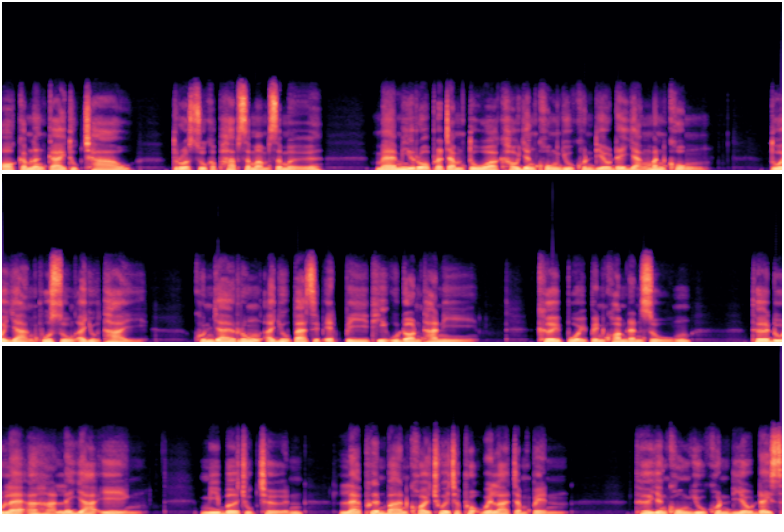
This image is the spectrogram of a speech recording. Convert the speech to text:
ออกกำลังกายทุกเช้า ตรวจสุขภาพสม่ำเสมอ แม้มีโรคประจำตัวเขายังคงอยู่คนเดียวได้อย่างมั่นคง ตัวอย่างผู้สูงอายุไทย คุณยายรุ่งอายุ 81 ปีที่อุดรธานี เคยป่วยเป็นความดันสูง เธอดูแลอาหารและยาเอง มีเบอร์ฉุกเฉิน และเพื่อนบ้านคอยช่วยเฉพาะเวลาจำเป็น เธอยังคงอยู่คนเดียวได้ส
